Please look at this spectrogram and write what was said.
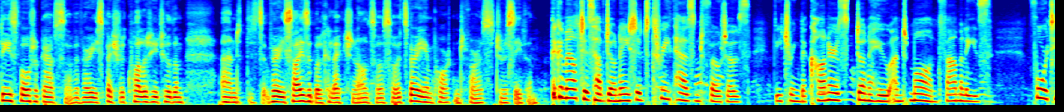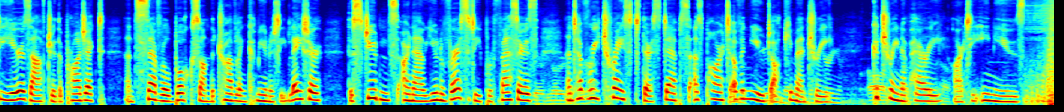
These photographs have a very special quality to them and it's a very sizable collection also so it's very important for us to receive them. The Gmelches have donated 3,000 photos featuring the Connors, Donoghue and Maughan families. 40 years after the project and several books on the travelling community later, the students are now university professors and have retraced their steps as part of a new documentary. Katrina Perry, RTE News.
